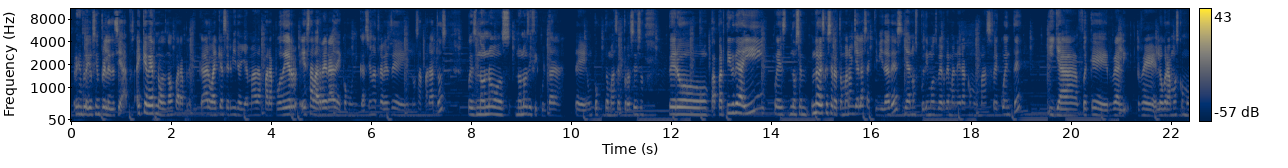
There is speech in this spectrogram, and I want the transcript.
Por ejemplo, yo siempre les decía, pues, hay que vernos, ¿no? Para platicar o hay que hacer videollamada para poder esa barrera de comunicación a través de los aparatos, pues no nos, no nos dificultara eh, un poquito más el proceso. Pero a partir de ahí, pues nos, em- una vez que se retomaron ya las actividades, ya nos pudimos ver de manera como más frecuente y ya fue que re- logramos como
